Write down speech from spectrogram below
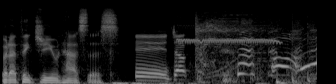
But I think Jiyun has this.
